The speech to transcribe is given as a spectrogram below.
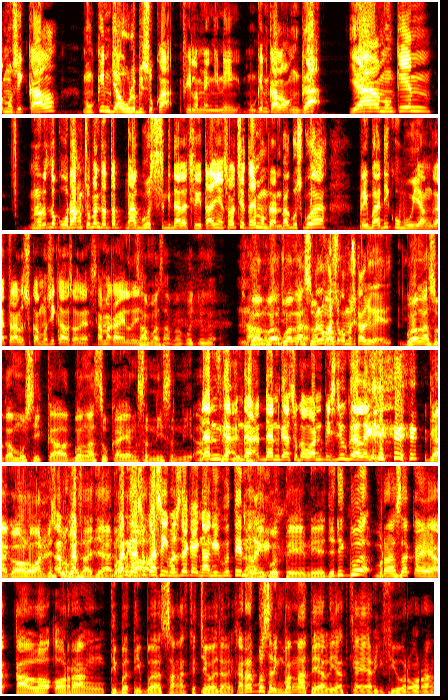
musikal, mungkin jauh lebih suka film yang ini. Mungkin kalau enggak, ya mungkin menurut lu kurang cuman tetap bagus dalam ceritanya. Soalnya ceritanya beneran bagus. Gue pribadi kubu yang enggak terlalu suka musikal soalnya. Sama kayak lu. Sama-sama, gue juga. Sama, Gua gua gua gua juga. nggak Lu suka. enggak suka musikal juga ya? Gua nggak suka musikal, gua nggak suka yang seni-seni. Dan enggak enggak dan enggak suka One Piece juga lagi. Enggak, kalau One Piece Eh, gue bukan biasa aja. bukan normal. suka sih, maksudnya kayak enggak ngikutin Nggak lagi. ngikutin ya. Jadi gue merasa kayak kalau orang tiba-tiba sangat kecewa dengan karena gue sering banget ya lihat kayak reviewer orang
